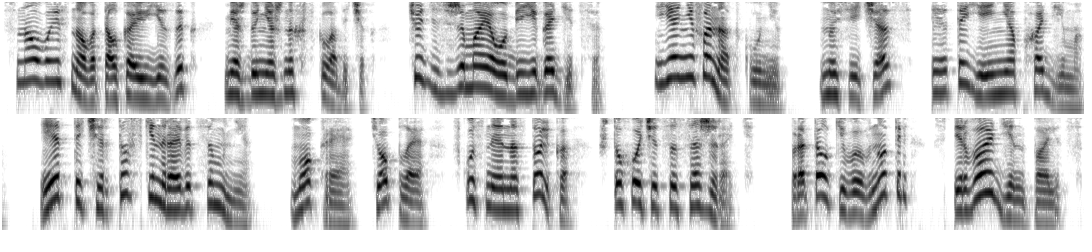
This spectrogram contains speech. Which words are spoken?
Снова и снова толкаю язык между нежных складочек, чуть сжимая обе ягодицы. Я не фанат Куни, но сейчас это ей необходимо. И это чертовски нравится мне. Мокрая, теплая, вкусная настолько, что хочется сожрать. Проталкиваю внутрь сперва один палец.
